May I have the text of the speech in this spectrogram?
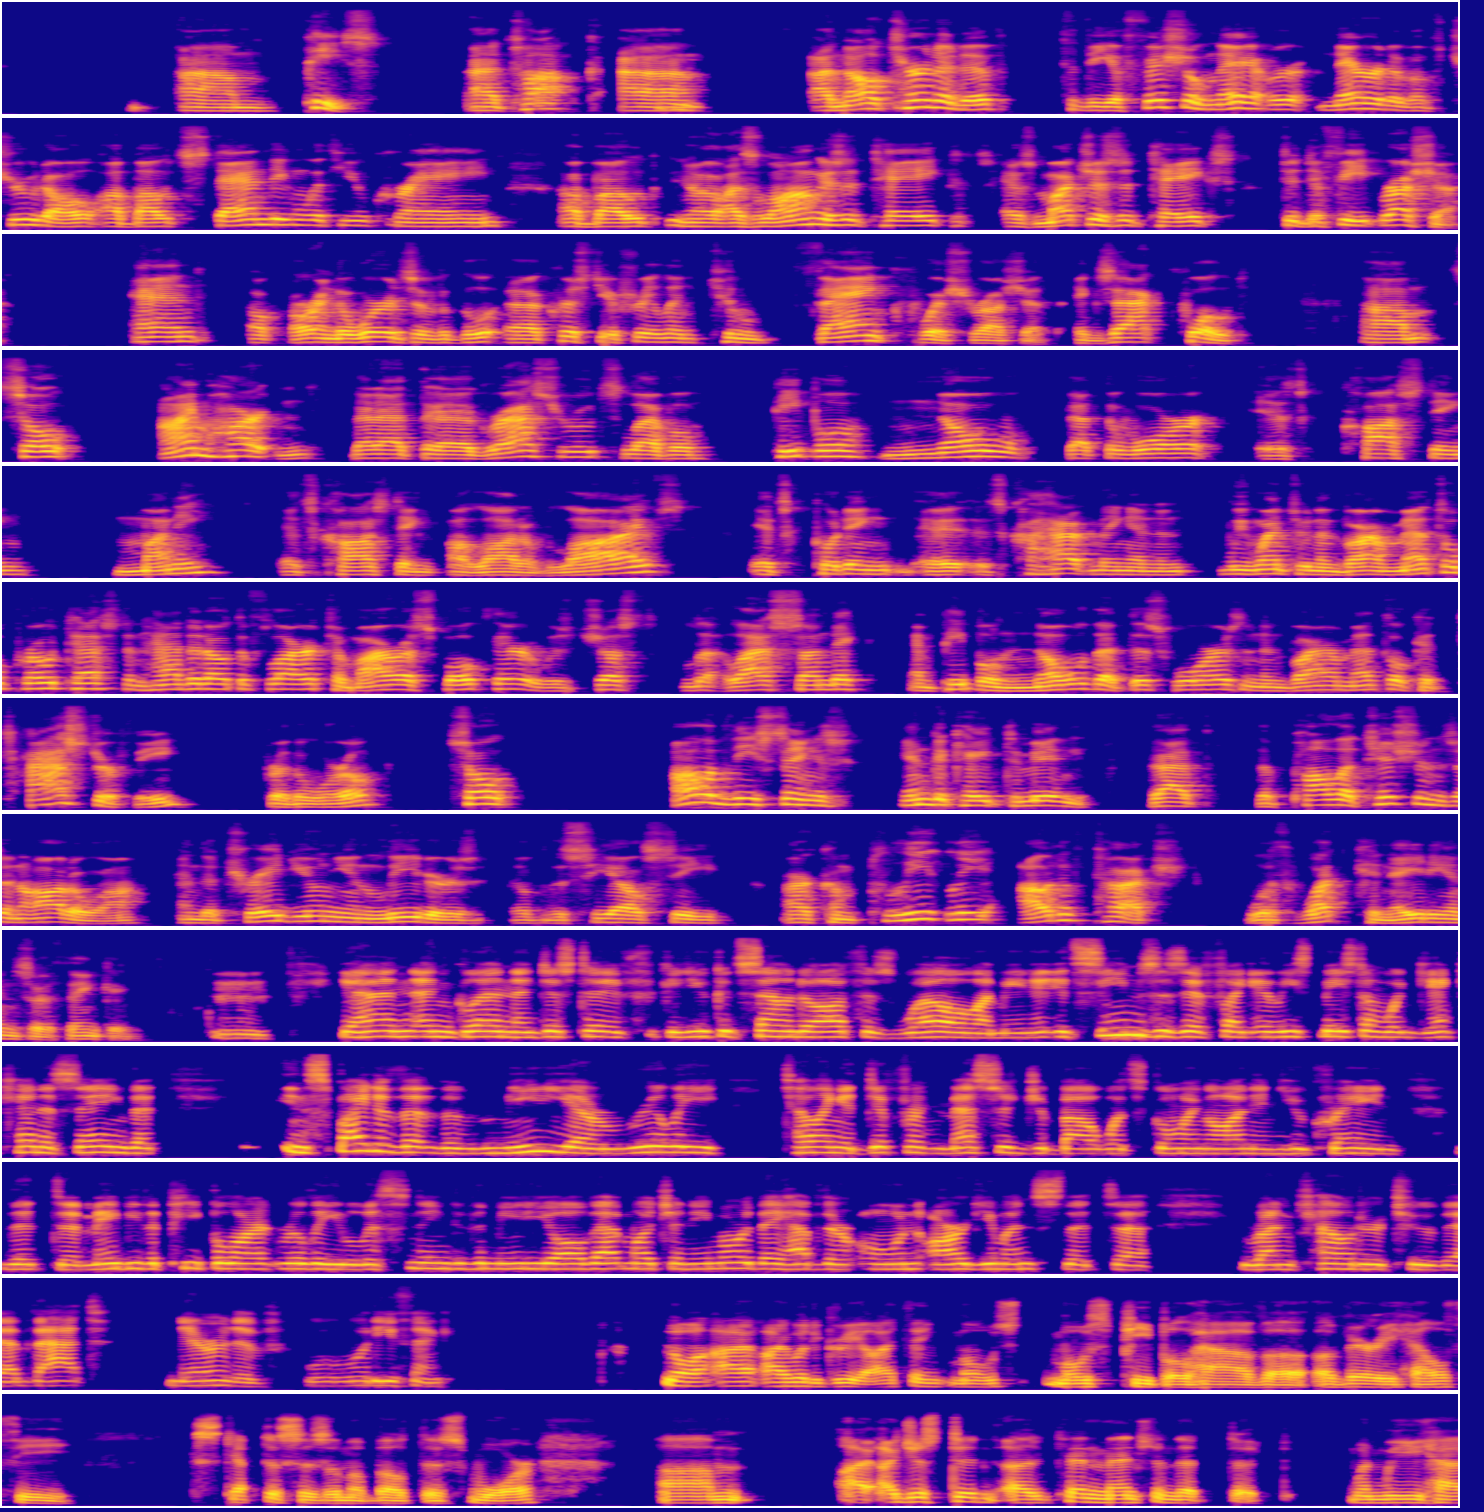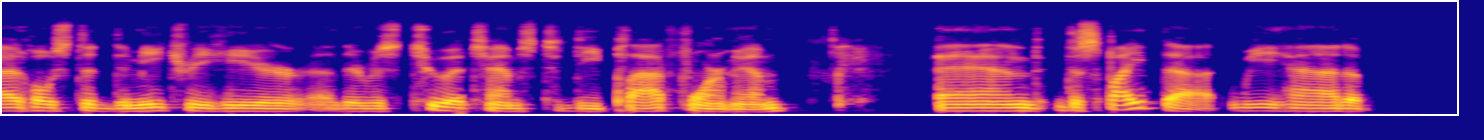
um, peace, uh, talk uh, mm-hmm. an alternative to the official na- narrative of Trudeau about standing with Ukraine, about you know as long as it takes, as much as it takes to defeat Russia, and or in the words of uh, Chrystia Freeland, to vanquish Russia. Exact quote. Um, so I'm heartened that at the grassroots level, people know that the war is costing money. It's costing a lot of lives. It's putting, it's happening. And we went to an environmental protest and handed out the flyer. Tamara spoke there. It was just last Sunday. And people know that this war is an environmental catastrophe for the world. So all of these things indicate to me that the politicians in Ottawa and the trade union leaders of the CLC are completely out of touch with what Canadians are thinking. Mm. Yeah, and, and Glenn, and just to, if you could sound off as well. I mean, it, it seems as if, like, at least based on what Ken is saying, that in spite of the, the media really telling a different message about what's going on in Ukraine, that uh, maybe the people aren't really listening to the media all that much anymore. They have their own arguments that uh, run counter to that that narrative. What do you think? No, I, I would agree. I think most most people have a, a very healthy skepticism about this war. Um, I, I, just did. Uh, Ken mentioned that uh, when we had hosted Dimitri here, uh, there was two attempts to deplatform him, and despite that, we had a,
